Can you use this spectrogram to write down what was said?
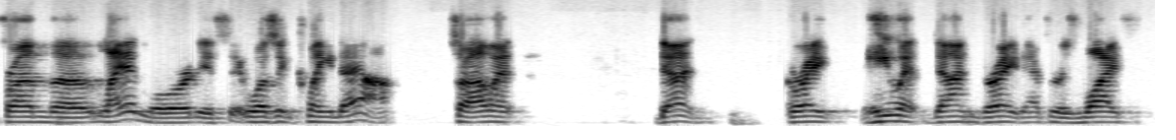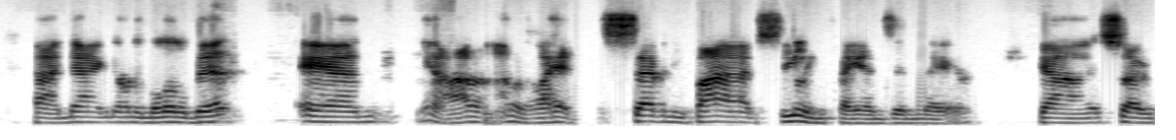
from the landlord if it wasn't cleaned out. So I went, Done. Great. He went, Done. Great. After his wife uh, nagged on him a little bit. And, you know, I don't, I don't know. I had 75 ceiling fans in there. guys. so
